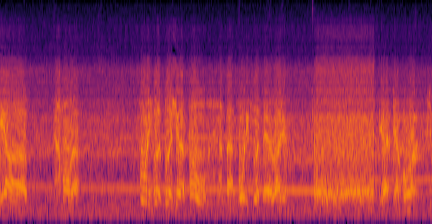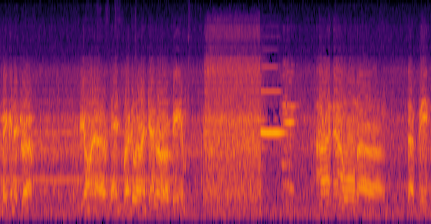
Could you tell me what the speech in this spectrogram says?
yeah, uh, I'm on a 40 foot push up pole. I'm about 40 foot there, Roger. Yeah, 10 4. She's making a trip. You on a an regular antenna or a beam? All right, now on uh, that V5000.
